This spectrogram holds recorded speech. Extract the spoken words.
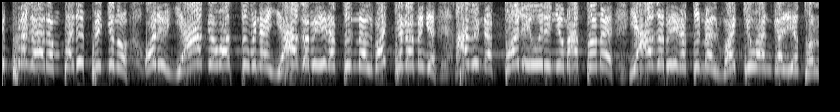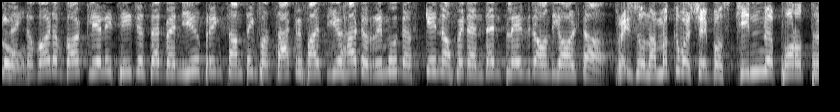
ഇപ്രകാരം പഠിപ്പിക്കുന്നു ഒരു യാഗവസ്തുവിനെ യാഗപീഠത്തിന്മേൽ വയ്ക്കണമെങ്കിൽ അതിന്റെ തൊലി ഉരിഞ്ഞു മാത്രമേ യാഗപീഠത്തിന്മേൽ വയ്ക്കുവാൻ കഴിയത്തുള്ളൂ Like the word of God clearly teaches that when you bring something for sacrifice, you have to remove the skin of it and then place it on the altar. Praise the- നമുക്ക് പക്ഷേ ഇപ്പൊ സ്കിന്ന് പുറത്ത്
